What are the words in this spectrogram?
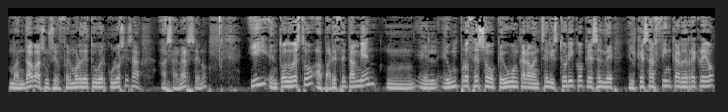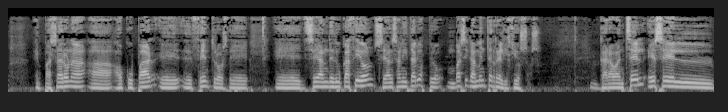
mandaba a sus enfermos de tuberculosis a, sanarse, ¿no? Y en todo esto aparece también mm, un proceso que hubo en Carabanchel histórico, que es el de el que esas fincas de recreo eh, pasaron a, ocupar eh, eh, centros de sean de educación, sean sanitarios, pero básicamente religiosos. Mm. Carabanchel es el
